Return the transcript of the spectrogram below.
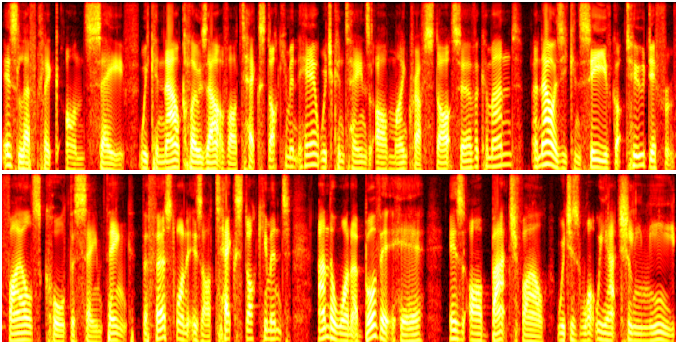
is left click on save. We can now close out of our text document here, which contains our Minecraft start server command. And now as you can see, you've got two different files called the same thing. The first one is our text document, and the one above it here is our batch file, which is what we actually need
